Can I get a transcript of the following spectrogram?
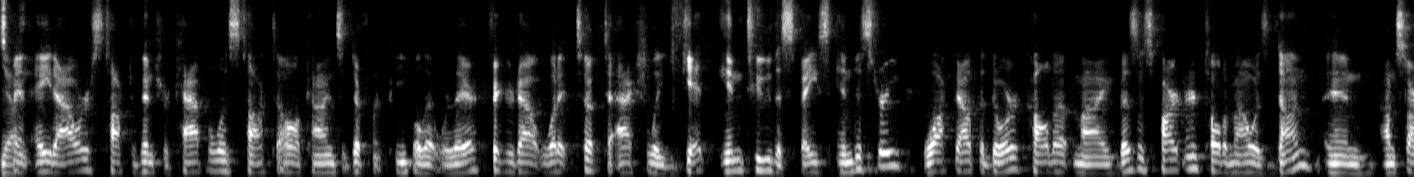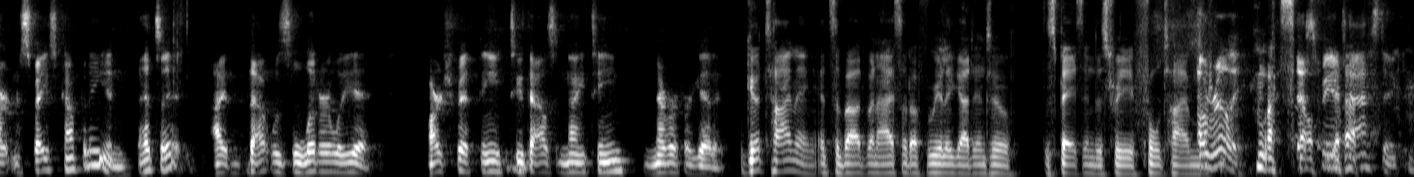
spent eight hours, talked to venture capitalists, talked to all kinds of different people that were there, figured out what it took to actually get into the space industry, walked out the door, called up my business partner, told him I was done, and I'm starting a space company, and that's it. I that was literally it. March 15th, 2019. Never forget it. Good timing. It's about when I sort of really got into the space industry full time. Oh, really? Myself. That's fantastic. Yeah.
